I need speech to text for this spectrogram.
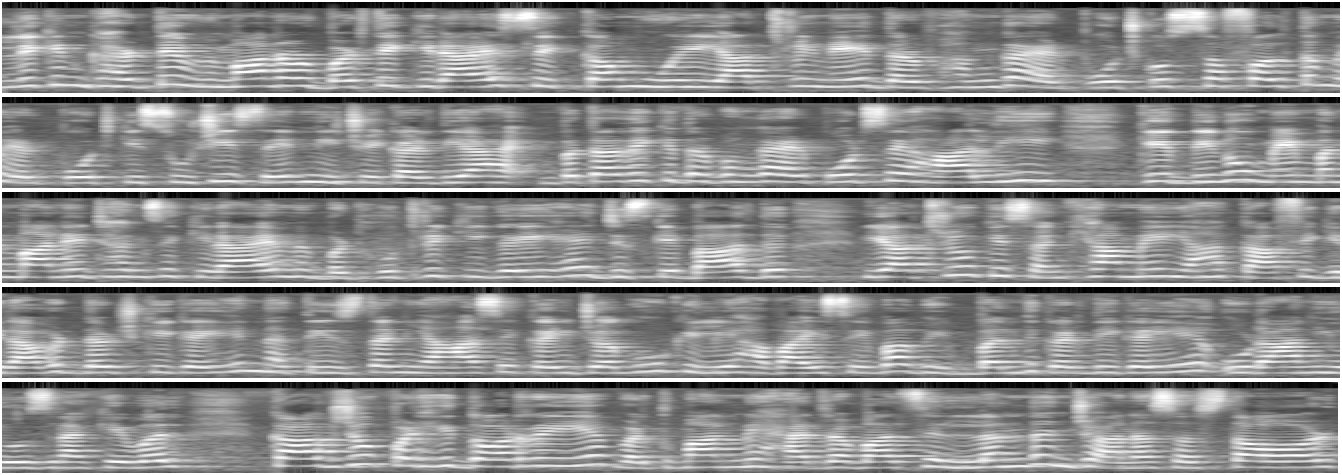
लेकिन घटते विमान और बढ़ते किराए से कम हुए यात्री ने दरभंगा एयरपोर्ट को सफलतम एयरपोर्ट की सूची से नीचे कर दिया है। बता दें कि दरभंगा एयरपोर्ट से हाल ही के दिनों में मनमाने ढंग से किराए में बढ़ोतरी की गई है, जिसके बाद यात्री यात्रियों की संख्या में यहाँ काफ़ी गिरावट दर्ज की गई है। नतीजतन यहाँ से कई जगहों के लिए हवाई सेवा भी बंद कर दी गई है। उड़ान योजना केवल कागजों पर ही दौड़ रही है। वर्तमान में हैदराबाद से लंदन जाना सस्ता और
